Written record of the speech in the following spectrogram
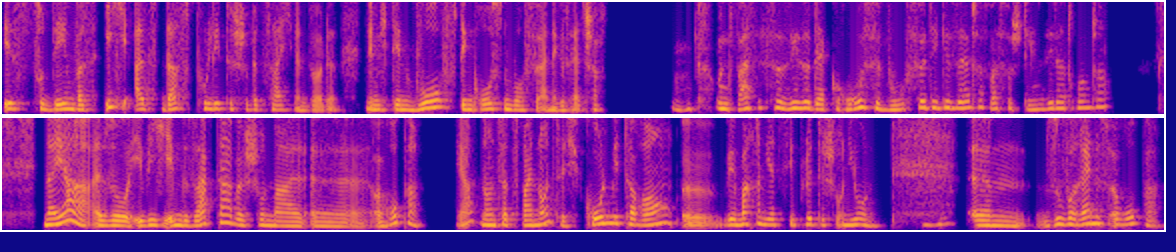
ist zu dem, was ich als das Politische bezeichnen würde, nämlich den Wurf, den großen Wurf für eine Gesellschaft. Mhm. Und was ist für Sie so der große Wurf für die Gesellschaft? Was verstehen Sie darunter? Naja, also wie ich eben gesagt habe, schon mal äh, Europa. Ja, 1992. Kohl Mitterrand, äh, wir machen jetzt die politische Union. Mhm. Ähm, souveränes Europa.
